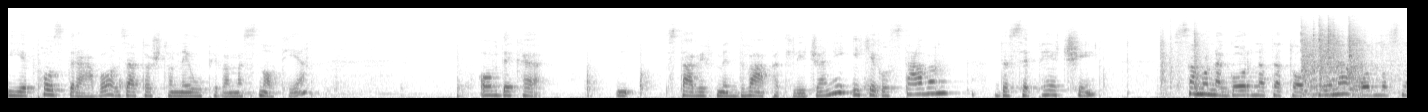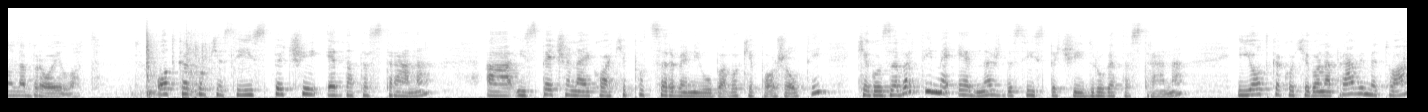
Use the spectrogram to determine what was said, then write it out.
и е поздраво затоа што не упива маснотија. Овдека ставивме два патлиџани и ќе го ставам да се печи само на горната топлина, односно на бројлот. Откако ќе се испечи едната страна, а испечена е која ќе поцрвени убаво, ќе пожолти, ќе го завртиме еднаш да се испечи и другата страна и откако ќе го направиме тоа,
